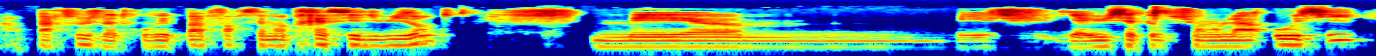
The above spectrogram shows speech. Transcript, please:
Euh, alors, perso, je la trouvais pas forcément très séduisante, mais euh, mais il y a eu cette option-là aussi.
